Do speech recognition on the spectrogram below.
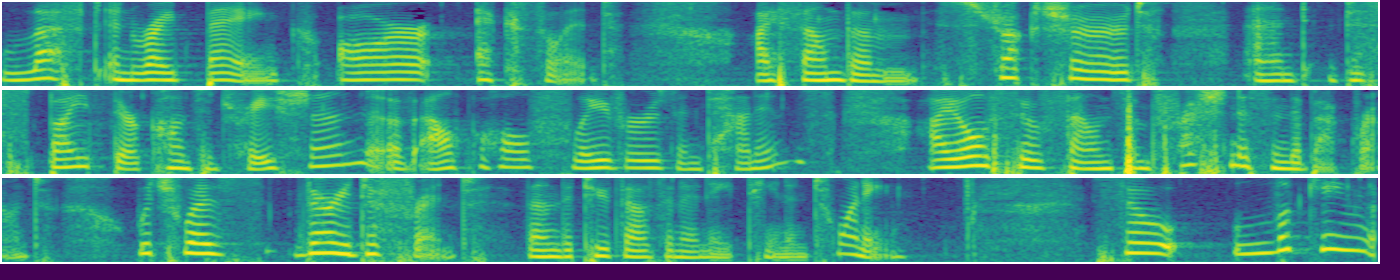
left and right bank are excellent. I found them structured, and despite their concentration of alcohol, flavors, and tannins, I also found some freshness in the background, which was very different than the 2018 and 20. So, looking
